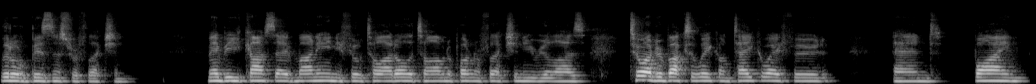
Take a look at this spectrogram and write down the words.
little business reflection. Maybe you can't save money and you feel tired all the time and upon reflection you realize 200 bucks a week on takeaway food and buying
